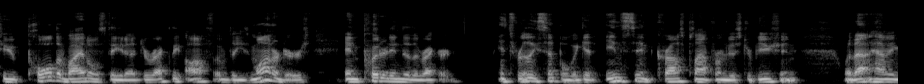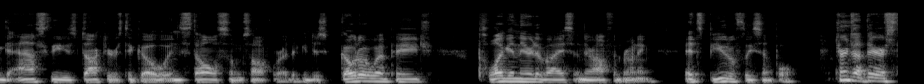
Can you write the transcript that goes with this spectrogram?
to pull the vitals data directly off of these monitors and put it into the record. It's really simple. We get instant cross platform distribution without having to ask these doctors to go install some software. They can just go to a web page, plug in their device, and they're off and running. It's beautifully simple. Turns out there's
